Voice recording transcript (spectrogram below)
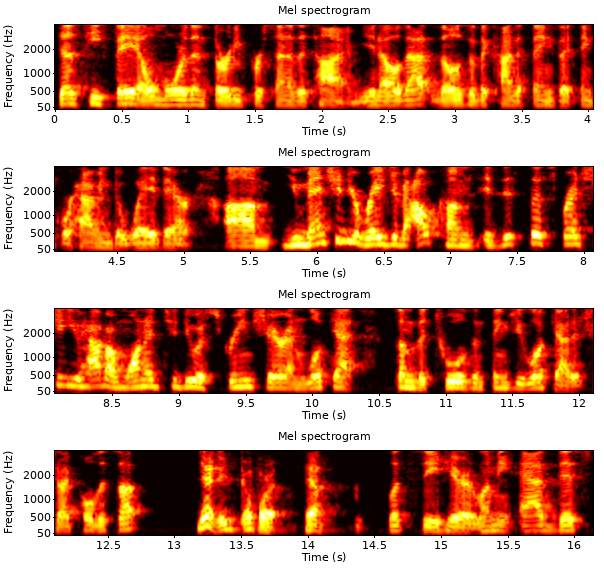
does he fail more than 30% of the time? You know that those are the kind of things i think we're having to weigh there. Um, you mentioned your range of outcomes. Is this the spreadsheet you have? I wanted to do a screen share and look at some of the tools and things you look at it. Should i pull this up? Yeah dude go for it. Yeah. Let's see here. Let me add this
